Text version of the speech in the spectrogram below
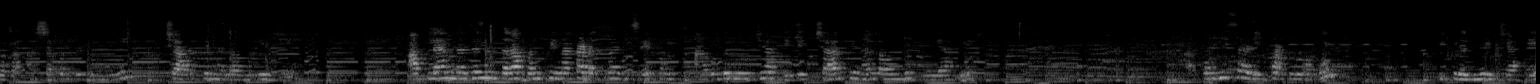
बघा अशा पद्धतीने मी चार पिना लावून घेते आपल्या अंदाजानंतर आपण पिना काढत राहायचे पण अगोदर मी जे आहे ते चार पिना लावून घेतलेली आहे आता ही साडी पाठीमागून इकडे घ्यायची आहे.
